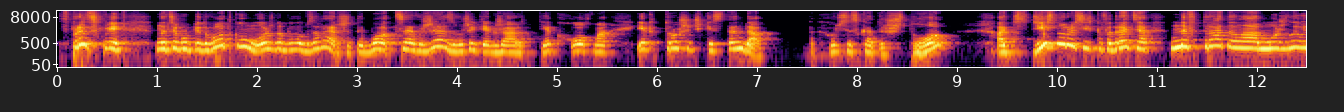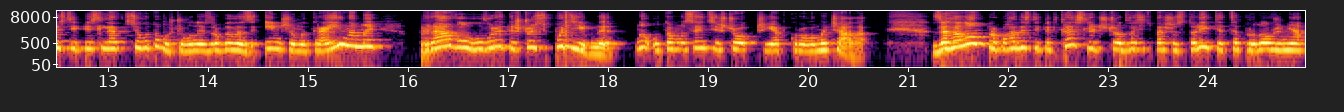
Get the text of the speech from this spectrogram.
В принципі, на цьому підводку можна було б завершити, бо це вже звучить як жарт, як хохма, як трошечки стендап. Так хочеться сказати, що? А дійсно Російська Федерація не втратила можливості після всього того, що вони зробили з іншими країнами, право говорити щось подібне. Ну, у тому сенсі, що чия б корова мечала. Загалом пропагандисти підкреслюють, що 21 століття це продовження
